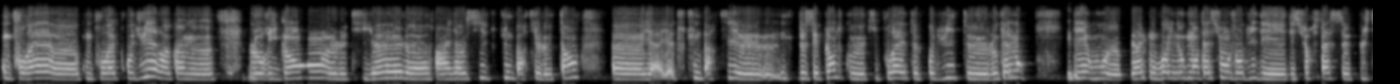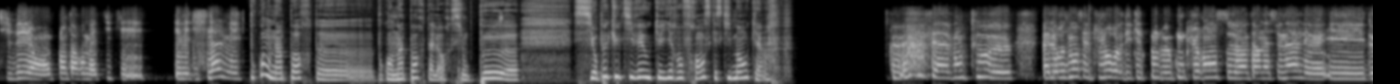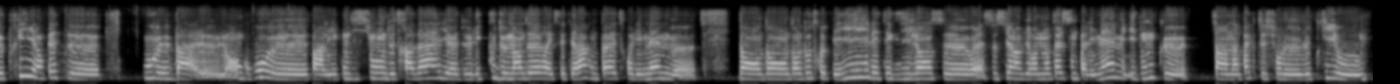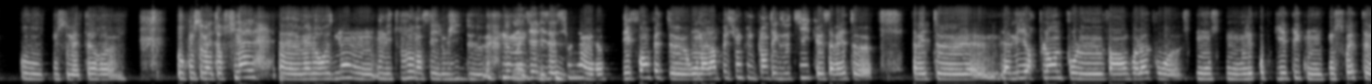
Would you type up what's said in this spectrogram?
qu'on pourrait qu'on pourrait produire comme l'origan, le tilleul. Enfin, il y a aussi toute une partie le thym. Il y a, il y a toute une partie de ces plantes que, qui pourraient être produites localement et où c'est vrai qu'on voit une augmentation aujourd'hui des, des surfaces cultivées en plantes aromatiques et, et médicinales. Mais pourquoi on importe euh, Pourquoi on importe alors Si on peut, euh, si on peut cultiver ou cueillir en France, qu'est-ce qui manque? C'est avant tout, euh, malheureusement, c'est toujours des questions de concurrence internationale et de prix. En fait, où bah, en gros, par les conditions de travail, de les coûts de main d'œuvre, etc., vont pas être les mêmes dans dans dans d'autres pays. Les exigences voilà sociales, environnementales sont pas les mêmes, et donc ça a un impact sur le, le prix au au consommateur au consommateur final. Euh, malheureusement, on, on, est toujours dans ces logiques de, de mondialisation. Euh, des fois, en fait, euh, on a l'impression qu'une plante exotique, ça va être, ça va être la meilleure plante pour le, enfin voilà, pour ce qu'on, les propriétés qu'on, souhaite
